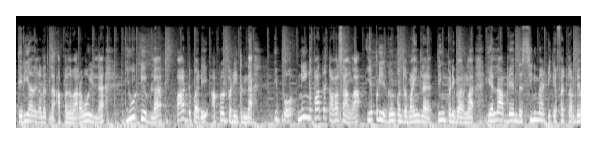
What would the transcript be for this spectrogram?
தெரியாத காலத்தில் அப்போ அது வரவோ இல்லை. யூடியூப்பில் பாட்டு பாடி அப்லோட் பண்ணிகிட்டு இருந்தேன். இப்போது நீங்கள் பார்த்த கவர் சாங்லாம் எப்படி இருக்குன்னு கொஞ்சம் மைண்டில் திங்க் பண்ணி பாருங்களேன். எல்லாம் அப்படியே இந்த சினிமேட்டிக் எஃபெக்டில் அப்படியே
